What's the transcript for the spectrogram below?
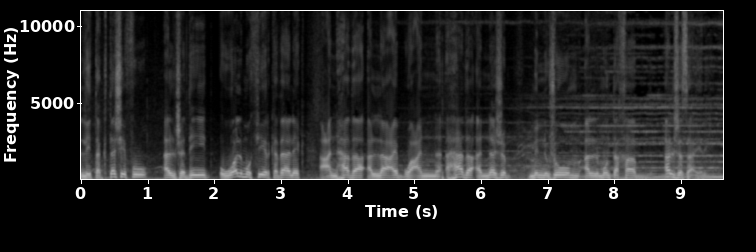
لتكتشفوا الجديد والمثير كذلك عن هذا اللاعب وعن هذا النجم من نجوم المنتخب الجزائري.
